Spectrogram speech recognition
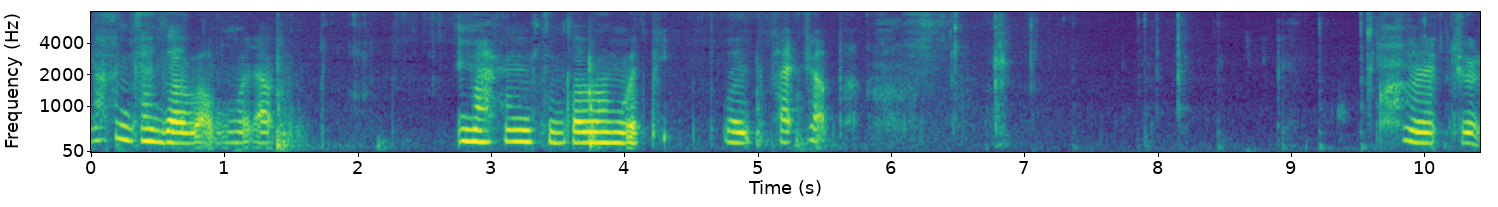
Nothing can go wrong without. Nothing can go wrong with with ketchup. Richard.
